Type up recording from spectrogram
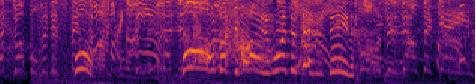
A double, the dismiss. Oh. my. God. That's Oh my god, what this guy's insane! Closes out the game.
